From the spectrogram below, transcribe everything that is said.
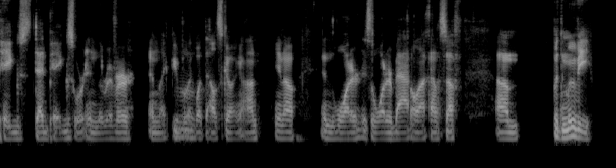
pigs, dead pigs, were in the river, and like people were like, Mm. what the hell's going on? You know, in the water is the water bad, all that kind of stuff. Um, but the movie,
